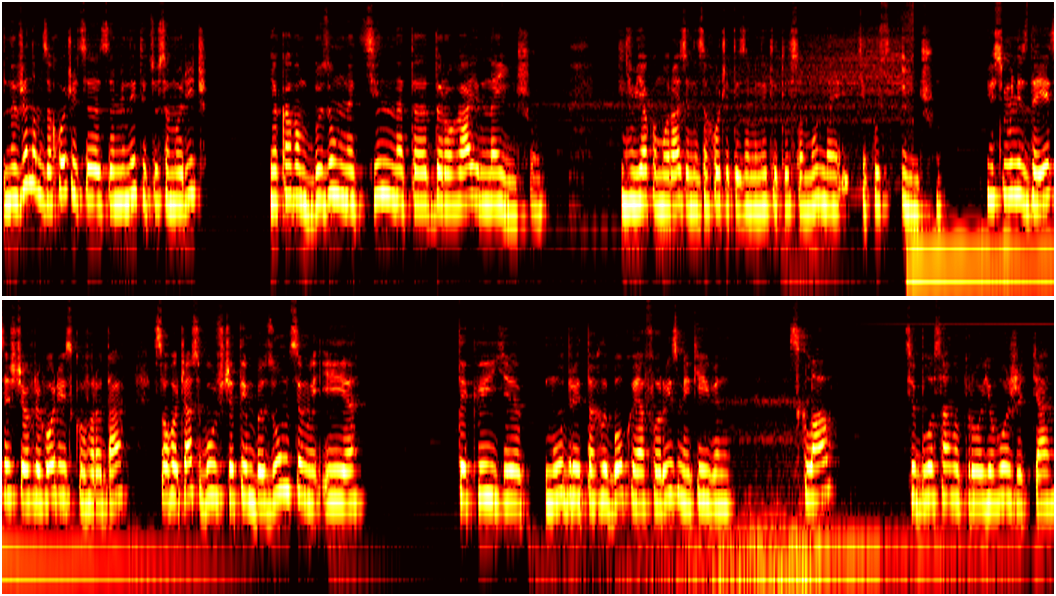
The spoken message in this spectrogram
невже нам захочеться замінити цю саму річ, яка вам безумно цінна та дорога на іншу? Ні в якому разі не захочете замінити ту саму на якусь іншу. Ось мені здається, що Григорій Сковорода свого часу був ще тим безумцем і такий е, мудрий та глибокий афоризм, який він склав, це було саме про його життя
